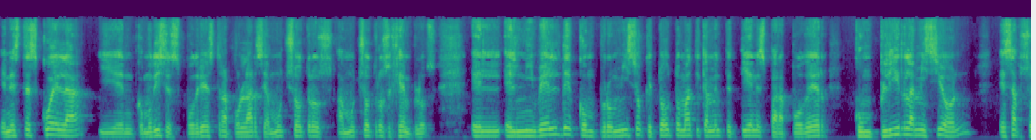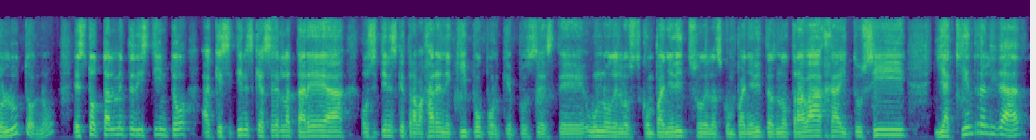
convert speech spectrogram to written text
en esta escuela y en, como dices, podría extrapolarse a muchos otros, a muchos otros ejemplos, el, el nivel de compromiso que tú automáticamente tienes para poder cumplir la misión es absoluto, ¿no? Es totalmente distinto a que si tienes que hacer la tarea o si tienes que trabajar en equipo porque pues este uno de los compañeritos o de las compañeritas no trabaja y tú sí, y aquí en realidad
